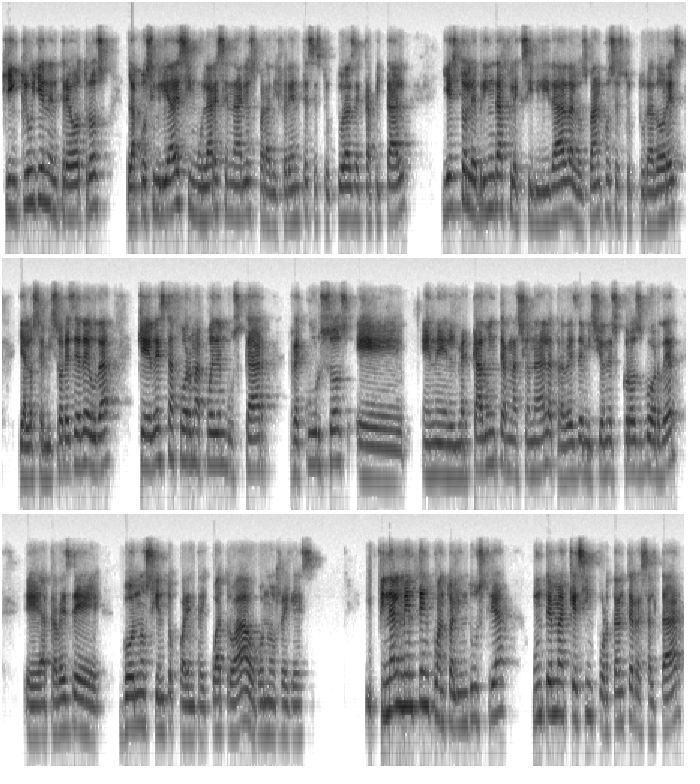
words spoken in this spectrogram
que incluyen, entre otros, la posibilidad de simular escenarios para diferentes estructuras de capital y esto le brinda flexibilidad a los bancos estructuradores y a los emisores de deuda que de esta forma pueden buscar recursos eh, en el mercado internacional a través de emisiones cross-border, eh, a través de bonos 144A o bonos regues. Y finalmente, en cuanto a la industria, un tema que es importante resaltar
